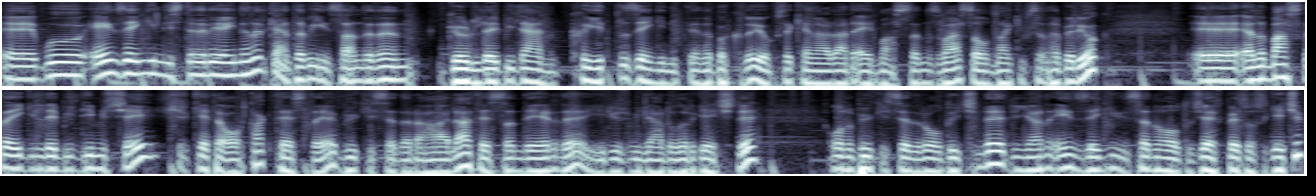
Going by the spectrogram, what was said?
E, bu en zengin listeleri yayınlanırken tabii insanların görülebilen kayıtlı zenginliklerine bakılıyor. Yoksa kenarlarda elmaslarınız varsa ondan kimsenin haberi yok. E, Elon Musk'la ilgili de bildiğimiz şey şirkete ortak Tesla'ya büyük hisseleri hala. Tesla'nın değeri de 700 milyar doları geçti. Onu büyük hisseleri olduğu için de dünyanın en zengin insanı oldu Jeff Bezos'u geçip.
